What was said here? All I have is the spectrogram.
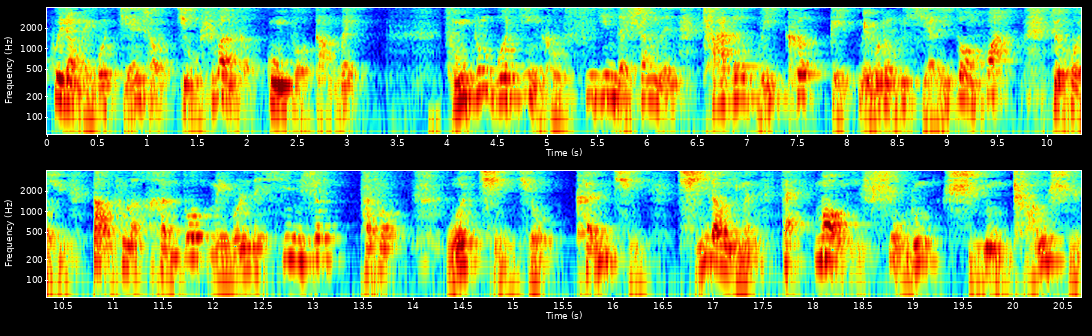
会让美国减少九十万个工作岗位。从中国进口丝巾的商人查德维克给美国政府写了一段话，这或许道出了很多美国人的心声。他说：“我请求、恳请、祈祷你们在贸易事务中使用常识，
